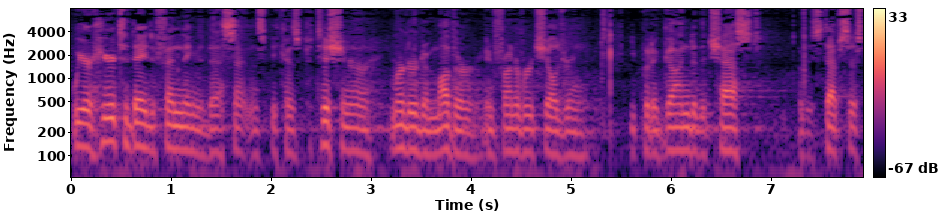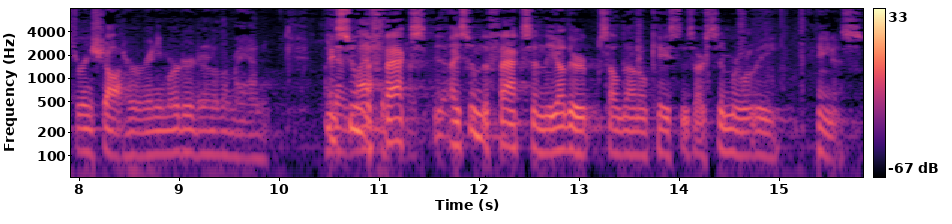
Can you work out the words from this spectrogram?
We are here today defending the death sentence because petitioner murdered a mother in front of her children. He put a gun to the chest of his stepsister and shot her, and he murdered another man. I assume the facts. I assume the facts in the other Saldano cases are similarly heinous.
